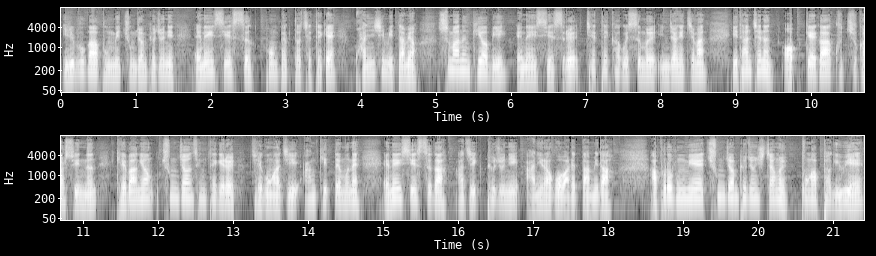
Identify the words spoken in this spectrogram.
일부가 북미 충전 표준인 NACS 폼팩터 채택에 관심이 있다며 수많은 기업이 NACS를 채택하고 있음을 인정했지만 이 단체는 업계가 구축할 수 있는 개방형 충전 생태계를 제공하지 않기 때문에 NACS가 아직 표 준이 아니라고 말했답니다. 앞으로 북미의 충전 표준 시장을 통합하기 위해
